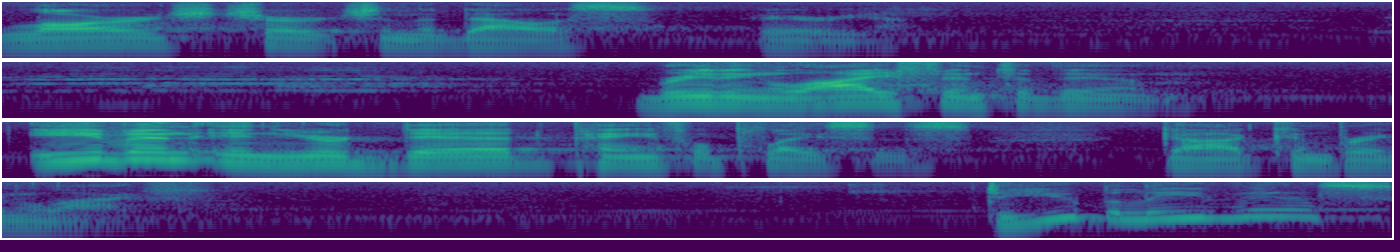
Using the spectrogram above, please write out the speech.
large church in the Dallas area, breathing life into them. Even in your dead, painful places, God can bring life. Do you believe this?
